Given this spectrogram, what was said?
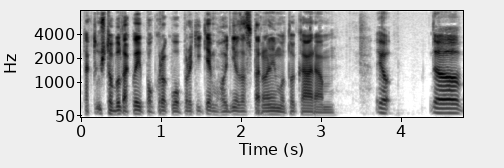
tak to už to byl takový pokrok oproti těm hodně zastaralým motokárám. Jo, uh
